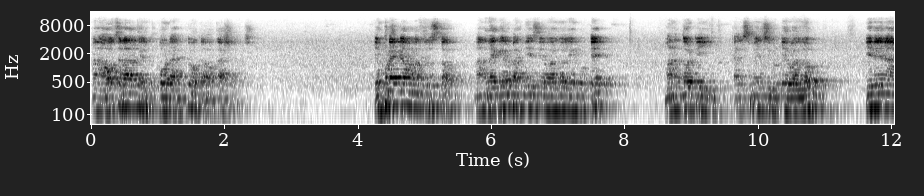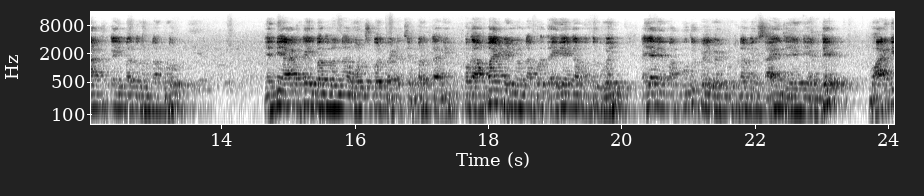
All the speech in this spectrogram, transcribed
మన అవసరాలు తెలుపుకోవడానికి ఒక అవకాశం వచ్చింది. ఎప్పుడైనా మనం చూస్తాం మన దగ్గర పనిచేసే వాళ్ళు లేకుంటే మనతోటి కలిసిమెలిసి ఉండేవాళ్ళు ఏదైనా ఆర్థిక ఇబ్బందులు ఉన్నప్పుడు ఎన్ని ఆర్థిక ఇబ్బందులు ఉన్నా ఓడ్చుకొని బయట చెప్పరు కానీ ఒక అమ్మాయి పెళ్ళి ఉన్నప్పుడు ధైర్యంగా ముందుకు పోయి అయ్యా నేను మా కూతురు పెళ్ళి పెట్టుకుంటున్నా మీరు సాయం చేయండి అంటే వారికి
